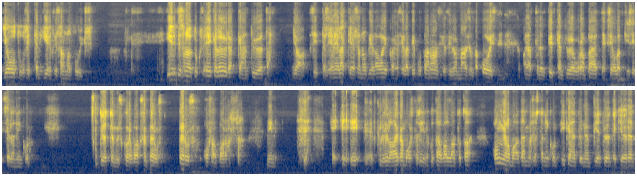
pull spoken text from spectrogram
joutuu sitten irtisanotuiksi. Irtisanotuksi eikä löydäkään työtä ja sitten siihen eläkkeeseen on vielä aikaa ja siellä tiputaan ansiosidonnaisilta pois, niin ajattelen, että pitkän työuran päätteeksi oletkin sitten siellä niin kuin työttömyyskorvauksen perus, perusosan varassa, niin ei, ei, ei, kyllä sillä on aikamoista siinä, kun tavallaan tota ongelmaa tämmöisestä niin kuin ikääntyneempien työntekijöiden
